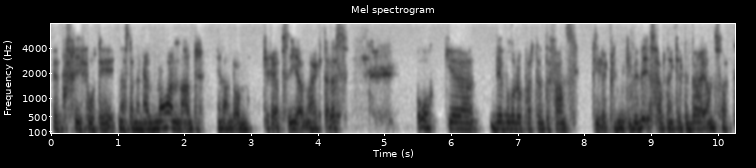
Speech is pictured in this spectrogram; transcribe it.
på fri fot i nästan en hel månad innan de greps igen och häktades. Och eh, det berodde på att det inte fanns tillräckligt mycket bevis helt enkelt i början så att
